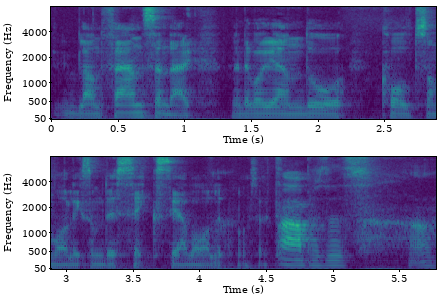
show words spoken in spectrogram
bland fansen där. Men det var ju ändå Colts som var liksom det sexiga valet på något sätt. Ja, precis. Ja.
